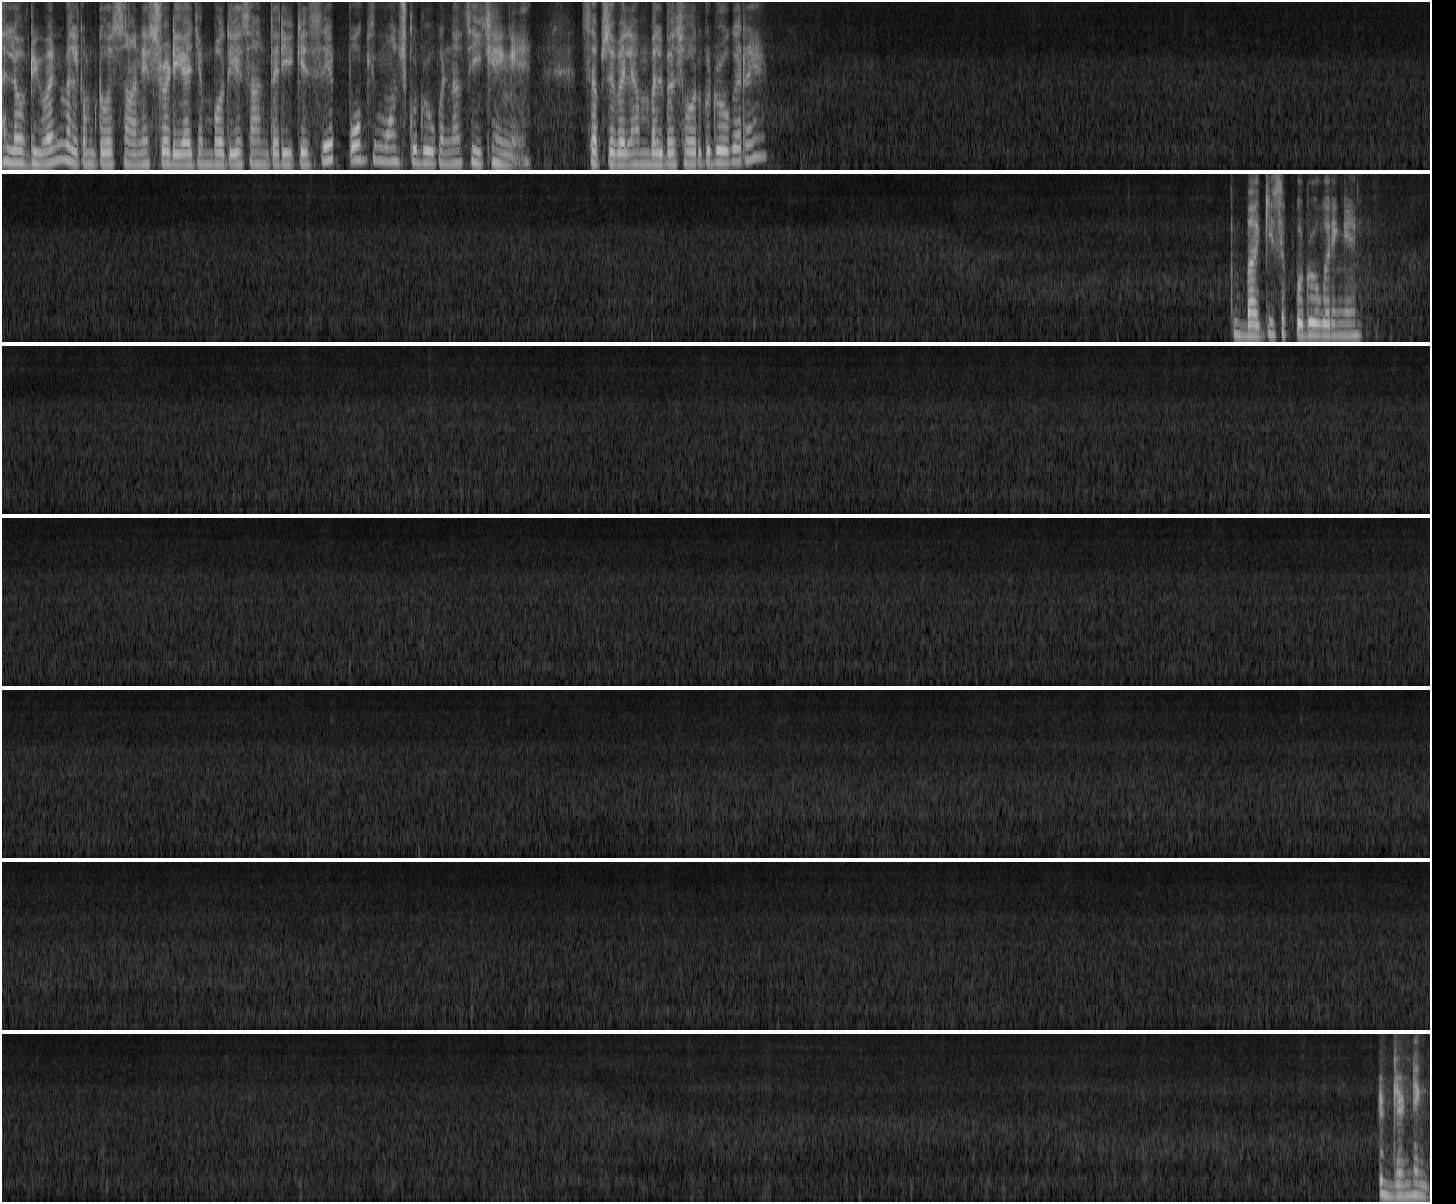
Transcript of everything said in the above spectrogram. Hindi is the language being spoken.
Hello everyone welcome to Aasan study आज हम बहुत ही आसान तरीके से पोकीमोन्स को ड्रॉ करना सीखेंगे। सबसे पहले हम बल्बासोर को ड्रॉ कर रहे हैं। बाकी सबको ड्रॉ करेंगे। drinking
